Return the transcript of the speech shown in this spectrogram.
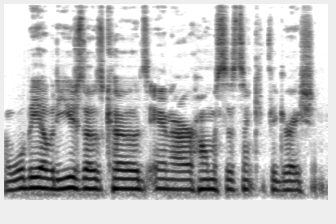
And we'll be able to use those codes in our Home Assistant configuration.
